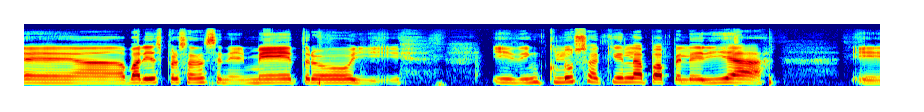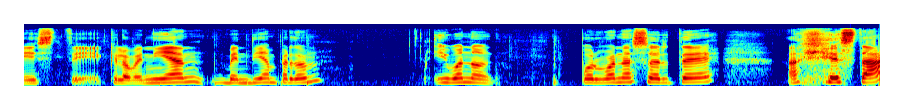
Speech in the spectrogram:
eh, a varias personas en el metro y, incluso aquí en la papelería este que lo venían vendían perdón y bueno por buena suerte aquí está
